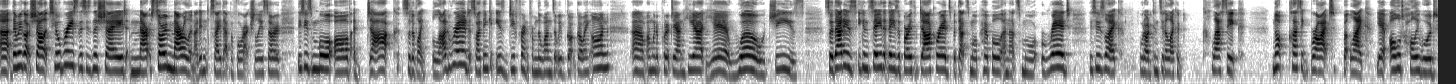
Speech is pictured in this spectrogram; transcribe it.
Uh, then we've got Charlotte Tilbury. So this is in the shade Mar So Marilyn. I didn't say that before actually. So this is more of a dark sort of like blood red. So I think it is different from the ones that we've got going on. Um, I'm going to put it down here. Yeah, whoa, Jeez. So that is, you can see that these are both dark reds, but that's more purple and that's more red. This is like what I'd consider like a classic, not classic bright, but like, yeah, old Hollywood.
